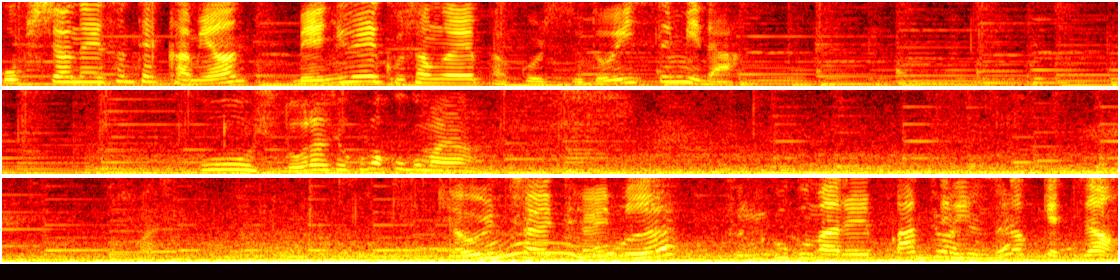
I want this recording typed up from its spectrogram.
옵션을 선택하면 메뉴의 구성을 바꿀 수도 있습니다. 오, 씨, 노란색 호박고구마야. 겨울철 음, 별미? 군고구마를 빠뜨릴 순? 없겠죠.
